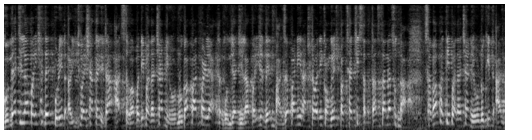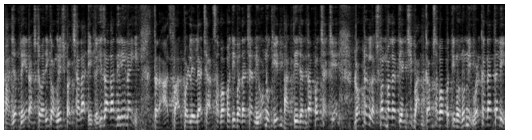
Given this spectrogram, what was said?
गोंदिया जिल्हा परिषदेत पुढील अडीच वर्षाकरिता आज सभापती पदाच्या निवडणुका पार पडल्या. तर गोंदिया जिल्हा परिषदेत भाजप आणि राष्ट्रवादी काँग्रेस पक्षाची सत्ता असताना सुद्धा सभापती पदाच्या निवडणुकीत आज भाजपने राष्ट्रवादी काँग्रेस पक्षाला एकही जागा दिली नाही. तर आज पार पडलेल्या चार सभापती पदाच्या निवडणुकीत भारतीय जनता पक्षाचे डॉक्टर लक्ष्मण भगत यांची बांधकाम सभापती म्हणून निवड करण्यात आली.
